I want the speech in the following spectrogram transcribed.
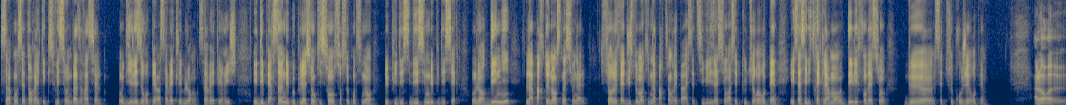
c'est un concept en réalité qui se fait sur une base raciale. On dit les Européens, ça va être les Blancs, ça va être les riches. Et des personnes, des populations qui sont sur ce continent depuis des décennies, depuis des siècles, on leur dénie l'appartenance nationale sur le fait justement qu'ils n'appartiendraient pas à cette civilisation, à cette culture européenne. Et ça, c'est dit très clairement dès les fondations de euh, ce projet européen. Alors, euh,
